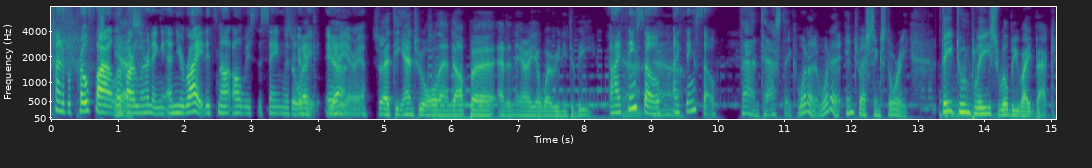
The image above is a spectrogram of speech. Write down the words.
kind of a profile of our learning. And you're right. It's not always the same with So every, at- every yeah. area. So at the end, we all end up uh, at an area where we need to be. I think so. yeah. I think so. Fantastic. What a what an interesting story. Stay tuned, please. We'll be right back.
